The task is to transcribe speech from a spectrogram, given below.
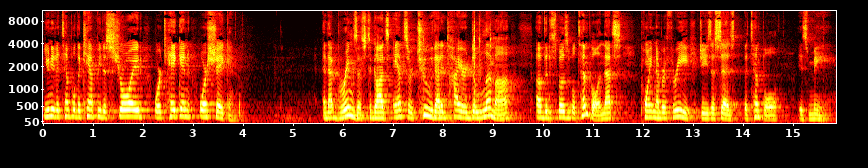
You need a temple that can't be destroyed or taken or shaken. And that brings us to God's answer to that entire dilemma of the disposable temple. And that's point number three. Jesus says, The temple is me.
